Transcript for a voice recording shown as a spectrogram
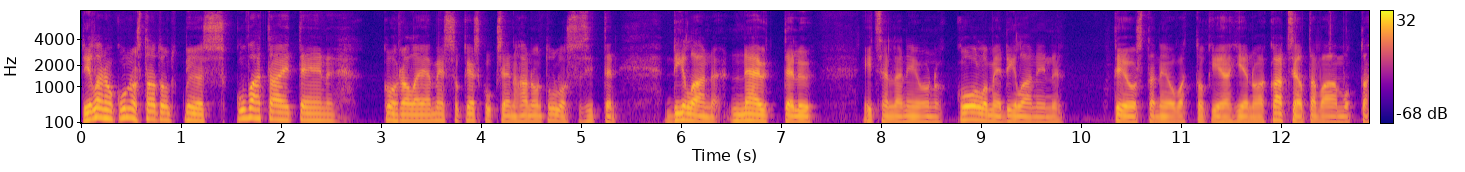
Dylan on kunnostautunut myös kuvataiteen kohdalla ja messukeskukseenhan on tulossa sitten Dylan näyttely. Itselläni on kolme Dylanin teosta, ne ovat toki ihan hienoa katseltavaa, mutta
